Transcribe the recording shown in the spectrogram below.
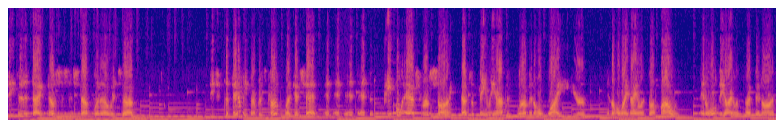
these are the diagnoses and stuff when I was. Uh, these the family members come, like I said, and and, and and the people ask for a sign. That's what mainly happens when I'm in Hawaii here, in the Hawaiian Islands on Maui, and all the islands I've been on.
